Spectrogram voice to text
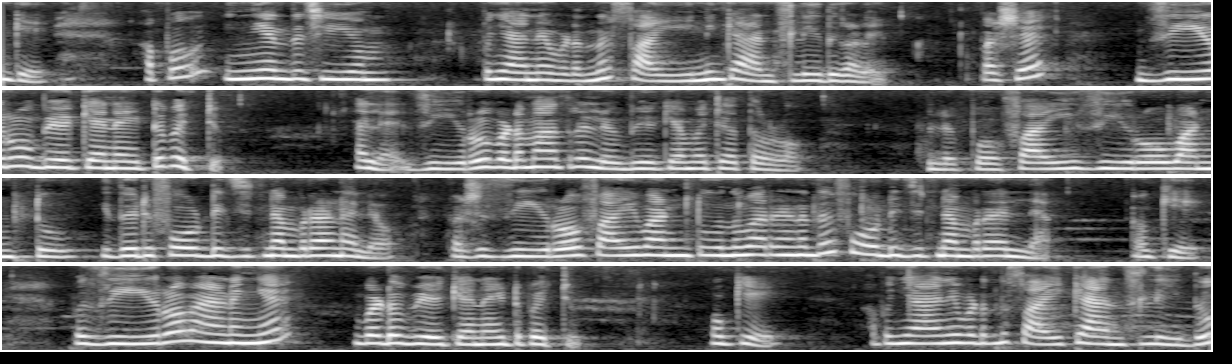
ഓക്കെ അപ്പോൾ ഇനി എന്ത് ചെയ്യും? അപ്പോൾ ഞാൻ ഇവിടെ നിന്ന് ഫൈവിന് ക്യാൻസൽ ചെയ്ത് കളയും. പക്ഷേ സീറോ ഉപയോഗിക്കാനായിട്ട് പറ്റും. അല്ലേ? സീറോ ഇവിടെ മാത്രമല്ലേ ഉപയോഗിക്കാൻ പറ്റാത്തുള്ളൂ. അല്ല ഇപ്പോൾ ഫൈവ് സീറോ വൺ ടു ഇതൊരു ഫോർ ഡിജിറ്റ് നമ്പർ ആണല്ലോ. പക്ഷേ സീറോ ഫൈവ് വൺ ടു എന്ന് പറയുന്നത് ഫോർ ഡിജിറ്റ് നമ്പർ അല്ല. ഓക്കെ അപ്പോൾ സീറോ വേണമെങ്കിൽ ഇവിടെ ഉപയോഗിക്കാനായിട്ട് പറ്റും. ഓക്കെ അപ്പോൾ ഞാൻ നിന്ന് ഫൈവ് ക്യാൻസൽ ചെയ്തു.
